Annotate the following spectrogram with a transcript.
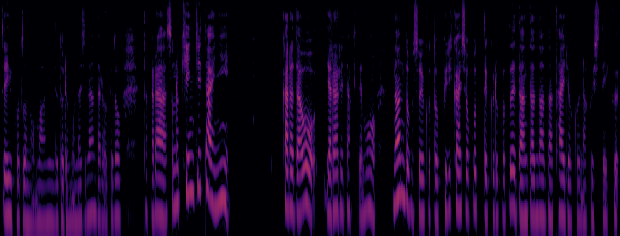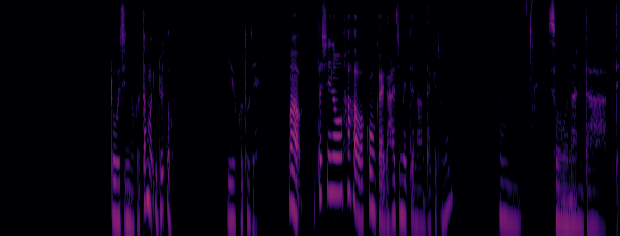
ということのまあみんなどれも同じなんだろうけどだからその菌自体に体をやられなくても何度もそういうことを繰り返し起こってくることでだんだんだんだん体力をなくしていく。老人の方もいるということで。まあ私の母は今回が初めてなんだけどね。うんそうなんだって。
